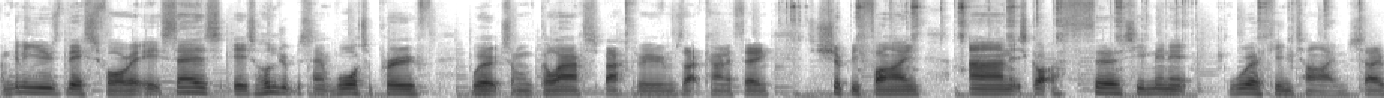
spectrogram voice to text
I'm going to use this for it. It says it's 100% waterproof, works on glass, bathrooms, that kind of thing. So should be fine. And it's got a 30 minute working time. So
